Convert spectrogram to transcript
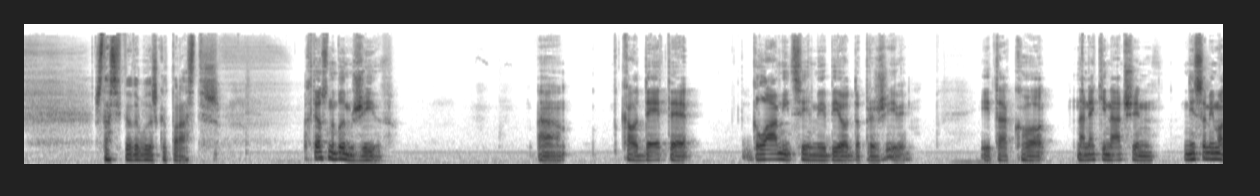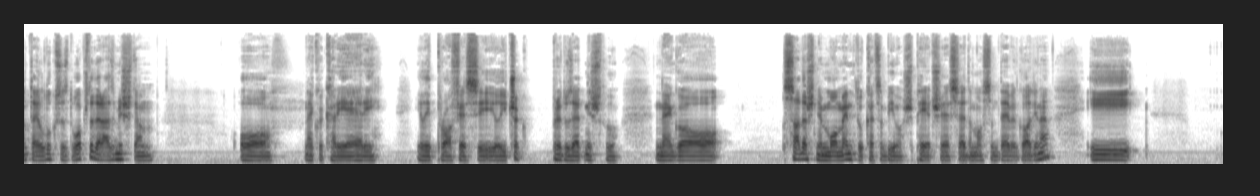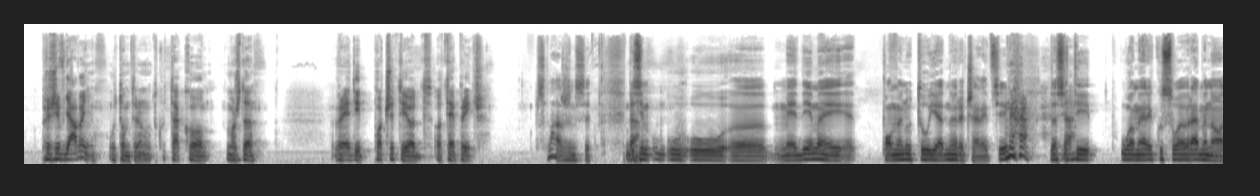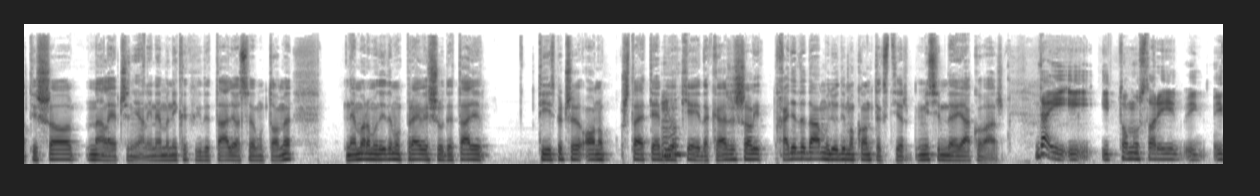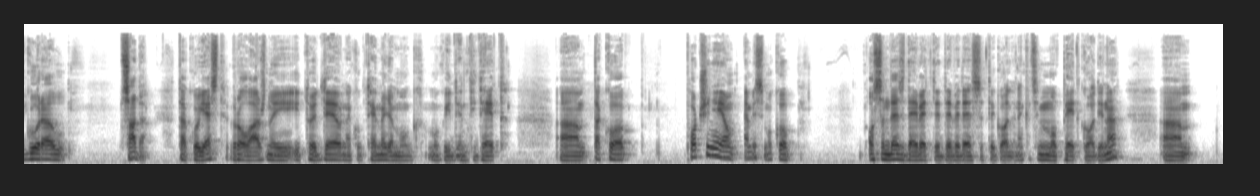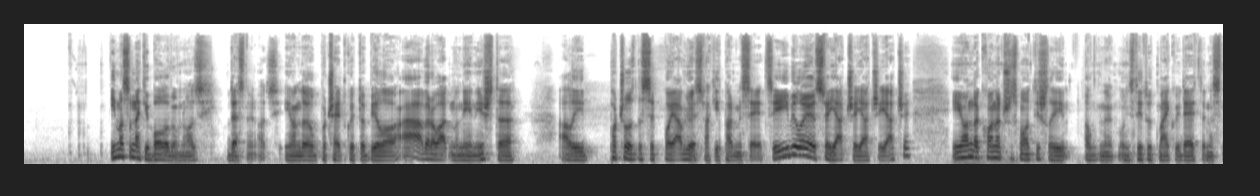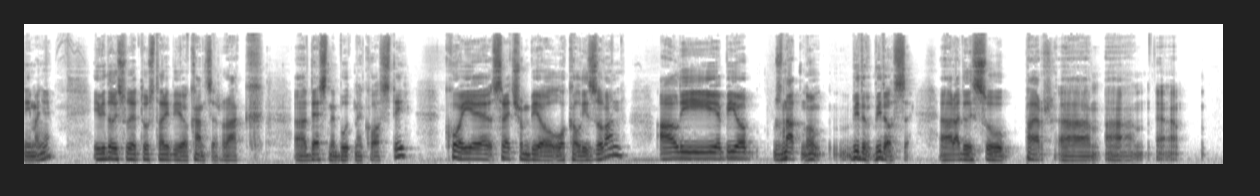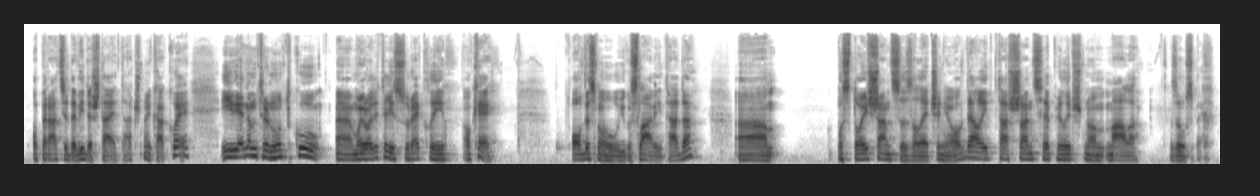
šta si htio da budeš kad porasteš? Hteo sam da budem živ. A, kao dete, glavni cilj mi je bio da preživim. I tako, na neki način, nisam imao taj luksus da uopšte da razmišljam o nekoj karijeri ili profesiji ili čak preduzetništvu, nego sadašnjem momentu kad sam bio 5, 6, 7, 8, 9 godina i preživljavanju u tom trenutku. Tako možda vredi početi od, od te priče. Slažem se. Da. Mislim, u, u, u uh, medijima je pomenuto u jednoj rečenici da si da. ti u Ameriku svoje vremena otišao na lečenje, ali nema nikakvih detalja o svemu tome. Ne moramo da idemo previše u detalje ti ispričaj ono šta je tebi mm -hmm. ok da kažeš, ali hajde da damo ljudima kontekst, jer mislim da je jako važno. Da, i, i, i to me u stvari i, i gura sada. Tako jeste, vrlo važno i, i to je deo nekog temelja mog, mog identiteta. Um, tako, počinje, ja, ja mislim, oko 89. 90. godine, kad sam imao 5 godina, um, imao sam neke bolove u nozi, u desnoj nozi. I onda u početku je to bilo, a, verovatno nije ništa, ali počelo da se pojavljuje svakih par meseci i bilo je sve jače, jače, jače. I onda konačno smo otišli u institut majko i dete na snimanje i videli su da je to u stvari bio kancer, rak desne butne kosti, koji je srećom bio lokalizovan, ali je bio znatno, video, video se. Radili su par a, a, a, operacija da vide šta je tačno i kako je. I u jednom trenutku a, moji roditelji su rekli, ok, ovde smo u Jugoslaviji tada, um, postoji šansa za lečenje ovde, ali ta šansa je prilično mala za uspeh.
